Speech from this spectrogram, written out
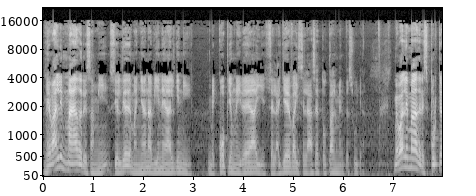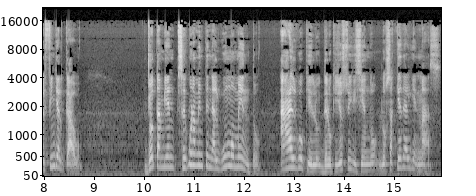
me vale madres a mí si el día de mañana viene alguien y me copia una idea y se la lleva y se la hace totalmente suya. Me vale madres porque al fin y al cabo yo también seguramente en algún momento algo que de lo que yo estoy diciendo lo saqué de alguien más.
